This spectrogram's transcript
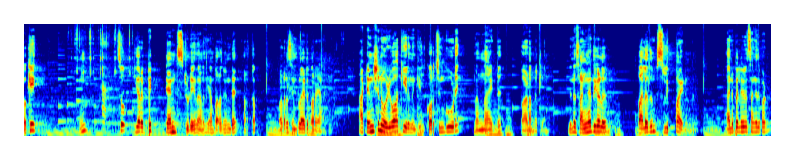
okay so you are a bit tense today എന്നാണ് ഞാൻ പറഞ്ഞതിന്റെ അർത്ഥം. വളരെ സിമ്പിളായിട്ട് പറയുകയാണെങ്കിൽ ആ ടെൻഷൻ ഒഴിവാക്കിയിരുന്നെങ്കിൽ കുറച്ചും കൂടെ നന്നായിട്ട് പാടാൻ പറ്റില്ല ഇതിന്റെ സംഗതികൾ പലതും സ്ലിപ്പായിട്ടുണ്ട് അതിന് പല സംഗതി പാടും?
